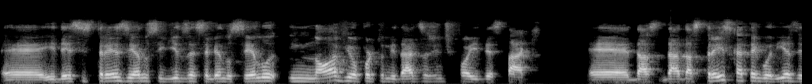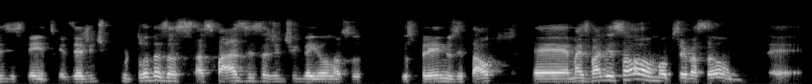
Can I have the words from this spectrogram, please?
É, e desses 13 anos seguidos recebendo selo, em nove oportunidades a gente foi destaque. É, das, da, das três categorias existentes. Quer dizer, a gente, por todas as, as fases, a gente ganhou nosso, os prêmios e tal. É, mas vale só uma observação. É,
